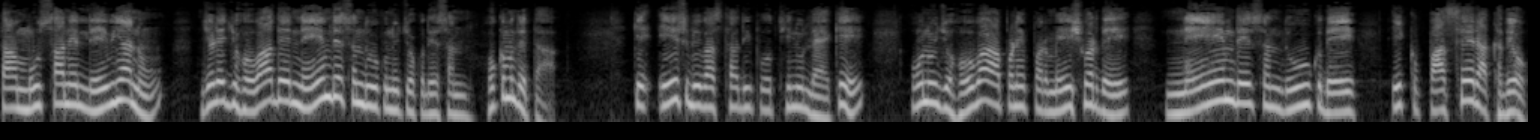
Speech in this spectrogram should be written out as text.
ਤਾਂ موسی ਨੇ ਲੇਵੀਆਂ ਨੂੰ ਜਿਹੜੇ ਯਹੋਵਾ ਦੇ ਨੇਮ ਦੇ ਸੰਦੂਕ ਨੂੰ ਚੁੱਕਦੇ ਸਨ ਹੁਕਮ ਦਿੱਤਾ ਕਿ ਇਸ ਵਿਵਸਥਾ ਦੀ ਪੋਥੀ ਨੂੰ ਲੈ ਕੇ ਉਹਨੂੰ ਯਹੋਵਾ ਆਪਣੇ ਪਰਮੇਸ਼ਵਰ ਦੇ ਨੇਮ ਦੇ ਸੰਦੂਕ ਦੇ ਇੱਕ ਪਾਸੇ ਰੱਖ ਦਿਓ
